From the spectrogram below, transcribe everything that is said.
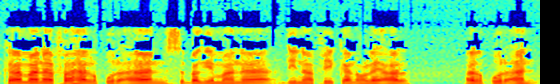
Kama nafahal Quran sebagaimana dinafikan oleh al Al-Quran.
